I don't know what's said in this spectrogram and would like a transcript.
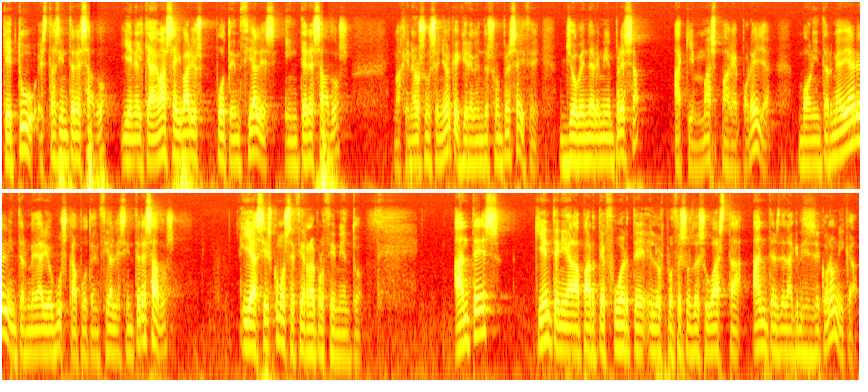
que tú estás interesado y en el que además hay varios potenciales interesados, imaginaros un señor que quiere vender su empresa y dice, yo venderé mi empresa a quien más pague por ella. Va un intermediario, el intermediario busca potenciales interesados y así es como se cierra el procedimiento. Antes, ¿quién tenía la parte fuerte en los procesos de subasta antes de la crisis económica?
